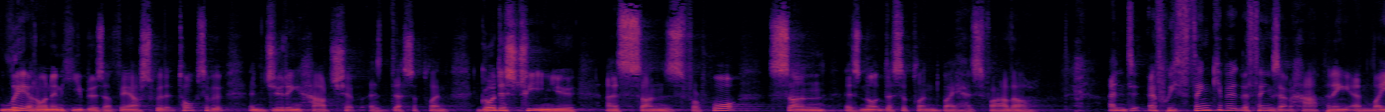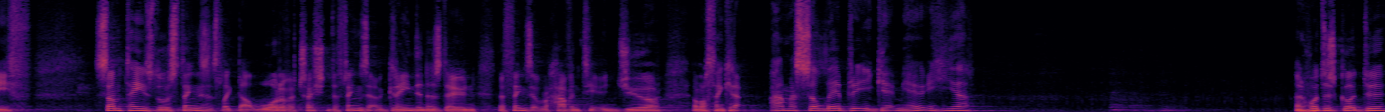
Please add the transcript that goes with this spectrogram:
later on in Hebrews, a verse where it talks about enduring hardship as discipline. God is treating you as sons. For what son is not disciplined by his father? And if we think about the things that are happening in life, sometimes those things, it's like that war of attrition, the things that are grinding us down, the things that we're having to endure, and we're thinking, I'm a celebrity, get me out of here. And what does God do?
